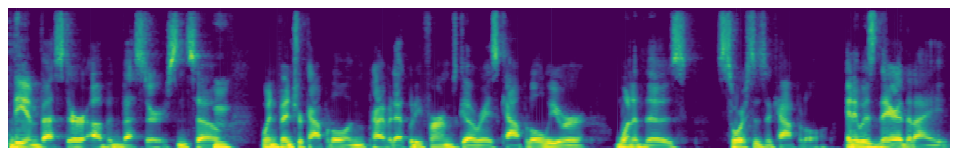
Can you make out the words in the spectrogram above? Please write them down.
the investor of investors. And so hmm. when venture capital and private equity firms go raise capital, we were one of those sources of capital. And it was there that I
